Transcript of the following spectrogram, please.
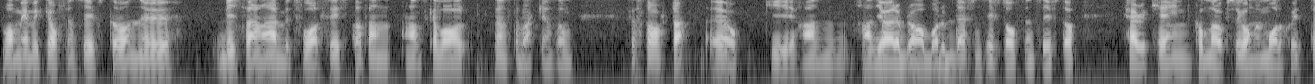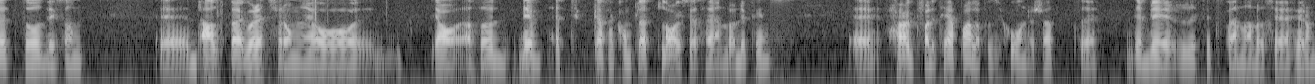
var med mycket offensivt och nu visar han här med två assist att han, han ska vara vänsterbacken som ska starta eh, och eh, han, han gör det bra både defensivt och offensivt. Och Harry Kane kommer också igång med målskyttet. Så liksom, eh, allt börjar gå rätt för dem nu. Och, ja, alltså, det är ett ganska komplett lag skulle jag säga ändå. Det finns eh, hög kvalitet på alla positioner. Så att eh, det blir riktigt spännande att se hur de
